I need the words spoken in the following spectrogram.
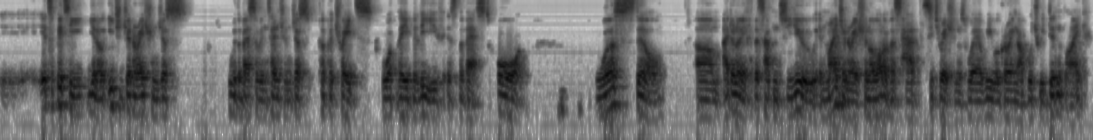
it's a pity, you know, each generation just, with the best of intention, just perpetuates what they believe is the best. Or worse still, um, I don't know if this happened to you. In my generation, a lot of us had situations where we were growing up which we didn't like.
